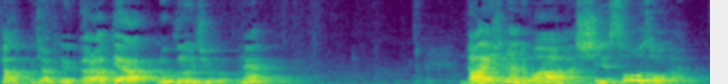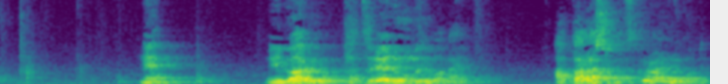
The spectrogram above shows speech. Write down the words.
ー、あじゃなくてガラテア6の16ね。大事なのは新創造だ。ね。いわゆる割礼の有無ではない。新しく作られること。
